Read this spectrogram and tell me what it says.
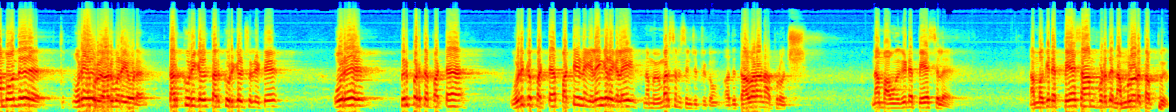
நம்ம வந்து ஒரே ஒரு அறுவரையோட தற்குறிகள் தற்குறிகள் சொல்லிட்டு ஒரு பிற்படுத்தப்பட்ட ஒடுக்கப்பட்ட பட்டின இளைஞர்களை நம்ம விமர்சனம் செஞ்சுட்டு இருக்கோம் அது தவறான அப்ரோச் நம்ம அவங்க கிட்ட பேசல. நம்ம கிட்ட பேசாம போடுறது நம்மளோட தப்பு.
